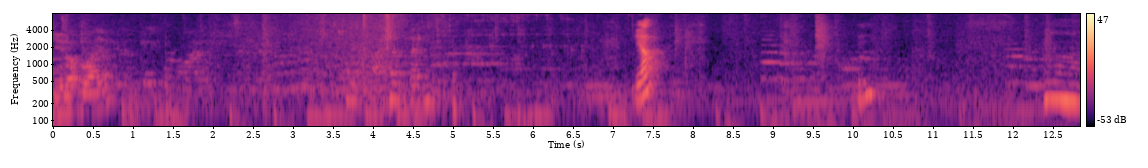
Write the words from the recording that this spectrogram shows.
Do you know who I am? My husband. Yeah. Hmm? Hmm.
